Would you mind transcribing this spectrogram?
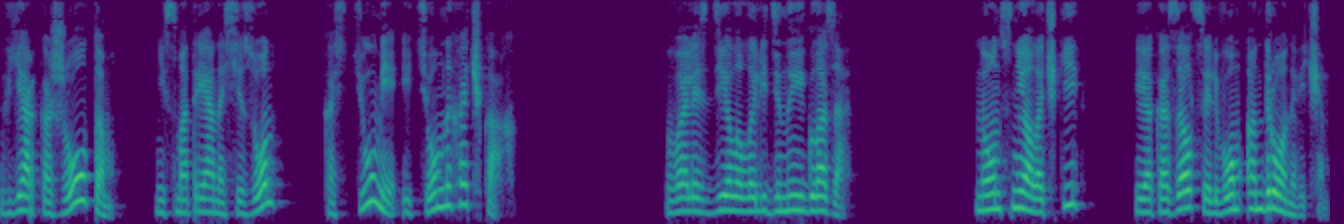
в ярко-желтом, несмотря на сезон, костюме и темных очках. Валя сделала ледяные глаза. Но он снял очки и оказался Львом Андроновичем.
